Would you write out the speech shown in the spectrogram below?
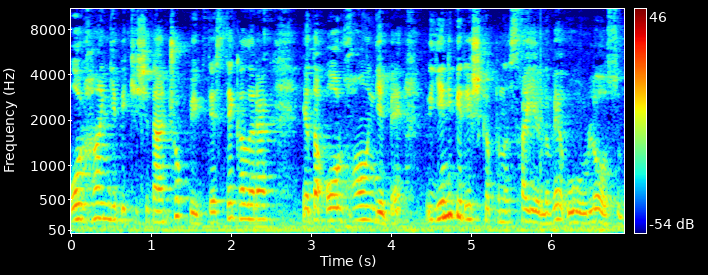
Orhan gibi kişiden çok büyük destek alarak ya da Orhan gibi yeni bir iş kapınız hayırlı ve uğurlu olsun.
